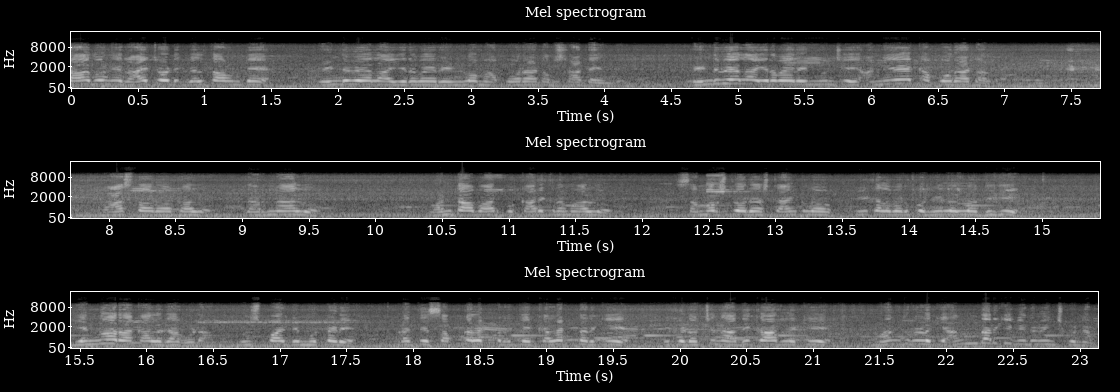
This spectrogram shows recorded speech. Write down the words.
కాదు అని రాయచోటికి వెళ్తూ ఉంటే రెండు వేల ఇరవై రెండులో మా పోరాటం స్టార్ట్ అయింది. రెండు వేల ఇరవై రెండు నుంచి అనేక పోరాటాలు రాస్తారోకాలు ధర్నాలు వంట వార్పు కార్యక్రమాలు సమ్మర్ స్టోరేజ్ ట్యాంకులో పీకల వరకు నీళ్ళల్లో దిగి ఎన్నో రకాలుగా కూడా మున్సిపాలిటీ ముట్టడి ప్రతి సబ్ కలెక్టర్కి కలెక్టర్కి ఇక్కడ వచ్చిన అధికారులకి మంత్రులకి అందరికీ వినిపించుకున్నాం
